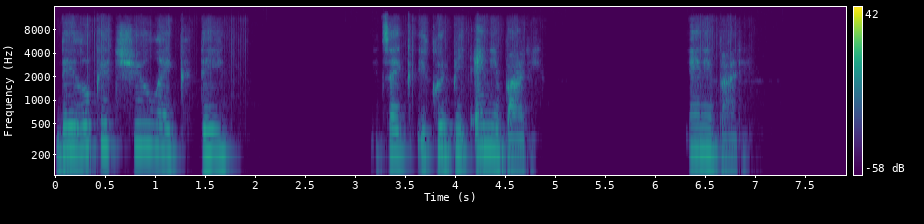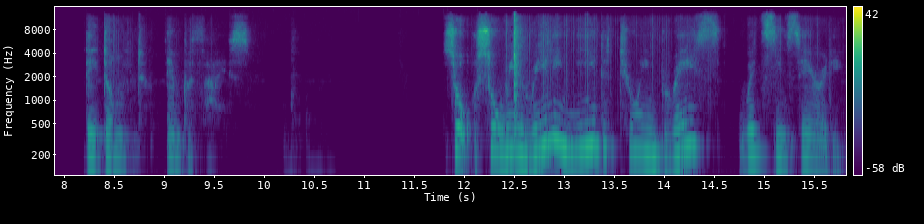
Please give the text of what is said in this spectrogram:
they look at you like they, it's like it could be anybody. Anybody they don't empathize. So, so we really need to embrace with sincerity.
